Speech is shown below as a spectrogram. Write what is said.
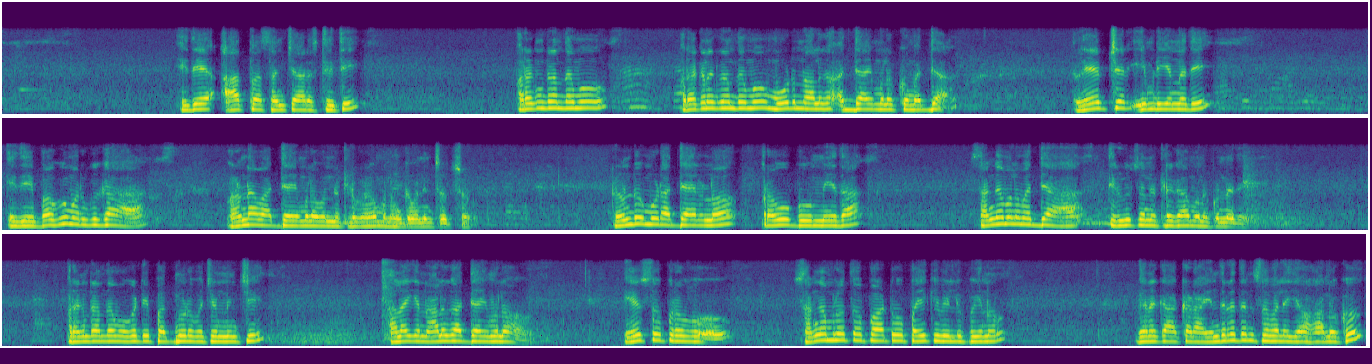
ఇదే ఆత్మ సంచార స్థితి. ప్రకటన గ్రంథము ప్రకటన గ్రంథము మూడు నాలుగు అధ్యాయములకు మధ్య రేప్చర్ ఇమిడి ఉన్నది ఇది బహుమరుగుగా రెండవ అధ్యాయంలో ఉన్నట్లు కూడా మనం గమనించవచ్చు. రెండు మూడు అధ్యాయాలలో ప్రభు భూమి మీద సంగముల మధ్య తిరుగుతున్నట్లుగా మనకున్నది. ప్రకటన గ్రంథం ఒకటి పదమూడు వచనం నుంచి అలాగే నాలుగో అధ్యాయంలో యేసు ప్రభు సంఘములతో పాటు పైకి వెళ్ళిపోయిన. గనక అక్కడ ఇంద్రధనుసు వలె యోహానుకు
